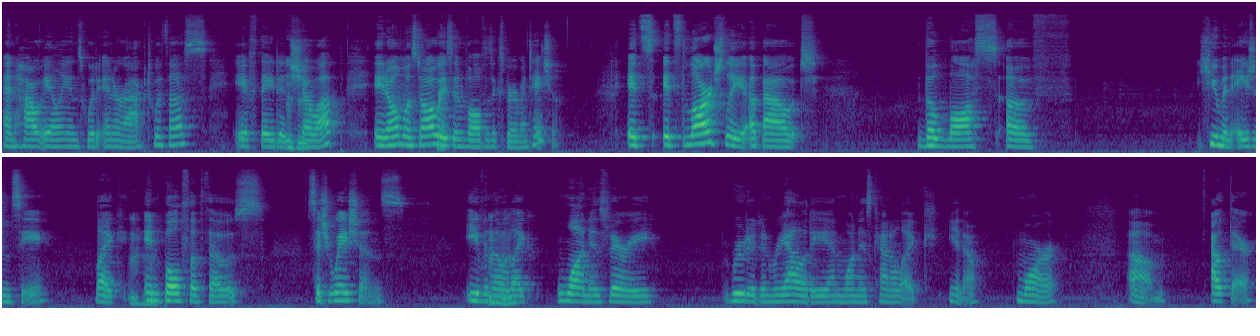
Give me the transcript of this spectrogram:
and how aliens would interact with us if they did mm-hmm. show up, it almost always involves experimentation. It's it's largely about the loss of human agency like mm-hmm. in both of those situations even though mm-hmm. like one is very rooted in reality and one is kind of like you know more um out there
